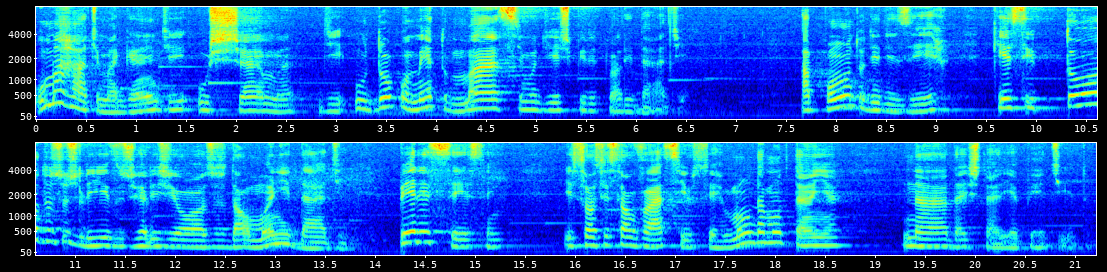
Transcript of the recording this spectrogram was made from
O Mahatma Gandhi o chama de o documento máximo de espiritualidade, a ponto de dizer que se todos os livros religiosos da humanidade perecessem e só se salvasse o Sermão da Montanha, nada estaria perdido.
